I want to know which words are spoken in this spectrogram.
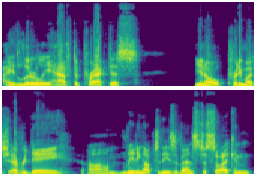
I literally have to practice, you know, pretty much every day um, leading up to these events, just so I can,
